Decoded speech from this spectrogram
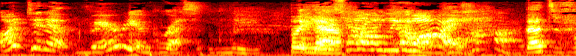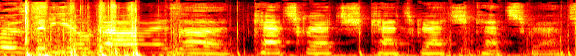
I did it very aggressively. but and yeah, that's probably why. that's it for this video, guys. Uh, cat scratch, cat scratch, cat scratch.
